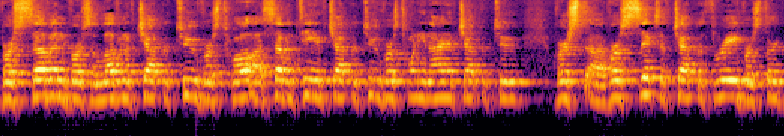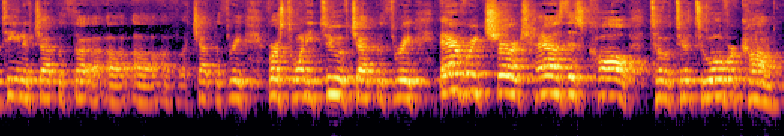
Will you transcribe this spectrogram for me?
Verse 7, verse 11 of chapter 2, verse 12, uh, 17 of chapter 2, verse 29 of chapter 2, verse, uh, verse 6 of chapter 3, verse 13 of chapter, th- uh, uh, of chapter 3, verse 22 of chapter 3. Every church has this call to, to, to overcome.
